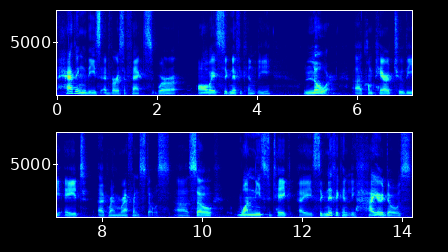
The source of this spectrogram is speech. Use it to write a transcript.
having these adverse effects were always significantly lower uh, compared to the 8 uh, gram reference dose. Uh, so one needs to take a significantly higher dose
